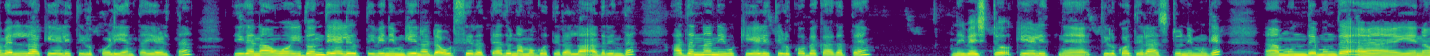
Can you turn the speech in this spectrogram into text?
ಅವೆಲ್ಲ ಕೇಳಿ ತಿಳ್ಕೊಳ್ಳಿ ಅಂತ ಹೇಳ್ತಾ. ಈಗ ನಾವು ಇದೊಂದು ಹೇಳಿರ್ತೀವಿ, ನಿಮಗೇನೋ ಡೌಟ್ಸ್ ಇರುತ್ತೆ, ಅದು ನಮಗೆ ಗೊತ್ತಿರಲ್ಲ. ಅದರಿಂದ ಅದನ್ನು ನೀವು ಕೇಳಿ ತಿಳ್ಕೊಬೇಕಾಗತ್ತೆ. ನೀವೆಷ್ಟು ಕೇಳಿ ತಿಳ್ಕೊತೀರ ಅಷ್ಟು ನಿಮಗೆ ಮುಂದೆ ಮುಂದೆ ಏನು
